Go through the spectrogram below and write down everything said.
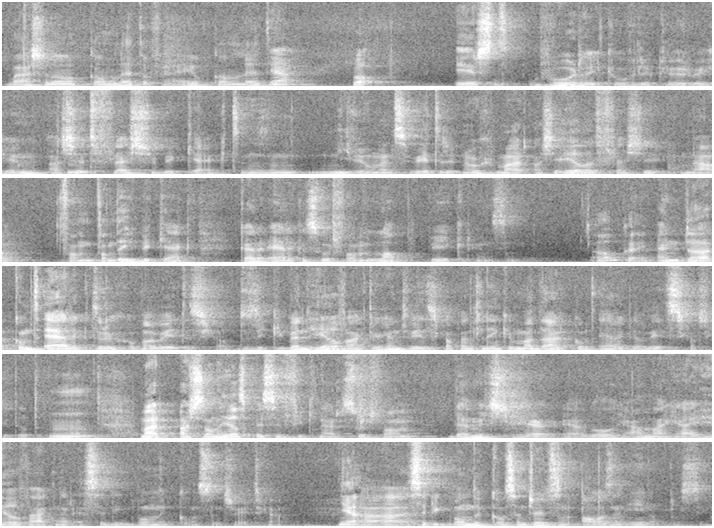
waar ze dan op kan letten of hij op kan letten? Ja. Wel, eerst voordat ik over de kleur begin, als je Hm. het flesje bekijkt, en zijn- niet veel mensen weten dit nog, maar als je heel het flesje nou, van, van dicht bekijkt, kan je er eigenlijk een soort van labbeker in zien. Oké. En dat komt eigenlijk terug op dat wetenschap. Dus ik ben heel vaak terug aan het wetenschap aan het linken, maar daar komt eigenlijk dat wetenschapsgedeelte van. Hmm. Maar als je dan heel specifiek naar een soort van damaged hair hè, wil gaan, dan ga je heel vaak naar acidic bonding concentrate gaan. Ja. Uh, acidic bonding concentrate is een alles in één oplossing.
